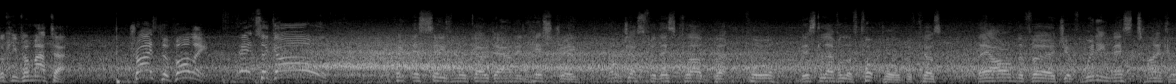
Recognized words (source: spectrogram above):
Looking for Mata. Tries the volley. It's a goal! I think this season will go down in history, not just for this club, but for this level of football, because they are on the verge of winning this title.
